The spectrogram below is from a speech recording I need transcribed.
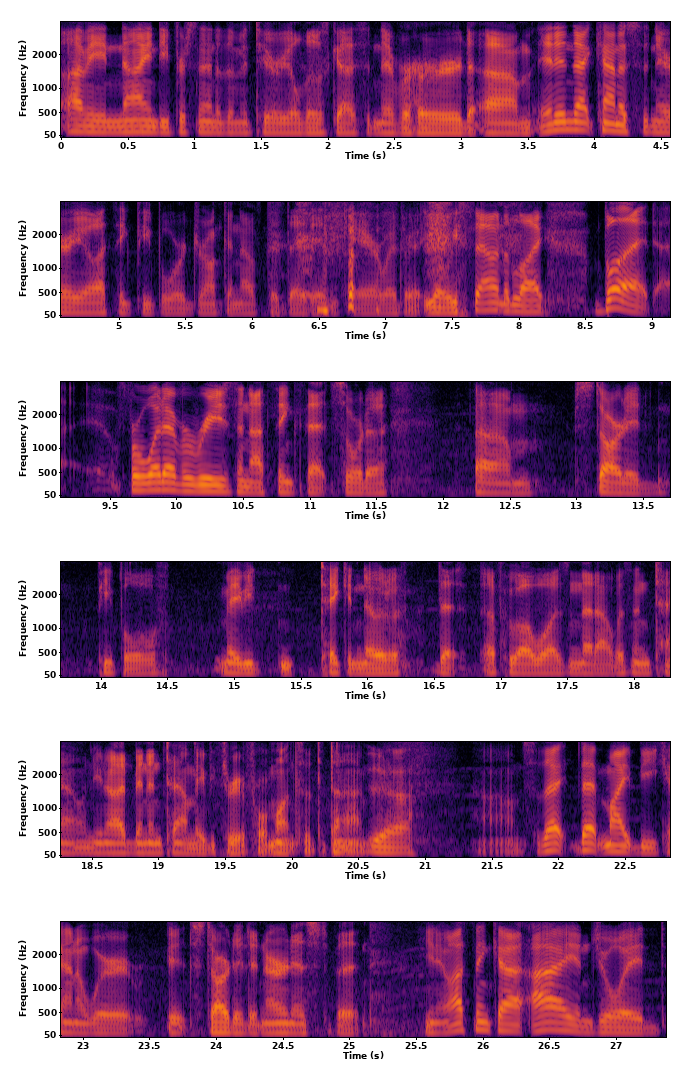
I mean, 90% of the material those guys had never heard. Um, and in that kind of scenario, I think people were drunk enough that they didn't care whether, you know, we sounded like, but uh, for whatever reason, I think that sort of um, started people maybe taking note of, that, of who I was and that I was in town. You know, I'd been in town maybe three or four months at the time. Yeah. Um, so that that might be kind of where it started in earnest. But you know, I think I, I enjoyed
